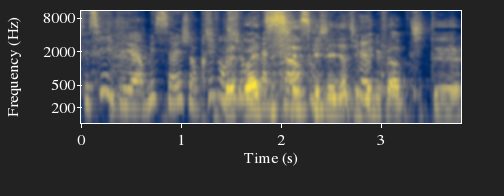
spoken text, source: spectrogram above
Ceci était un message en Tu peux- prévention. ouais, c'est ce que j'allais dire. Tu peux nous faire un petit euh,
